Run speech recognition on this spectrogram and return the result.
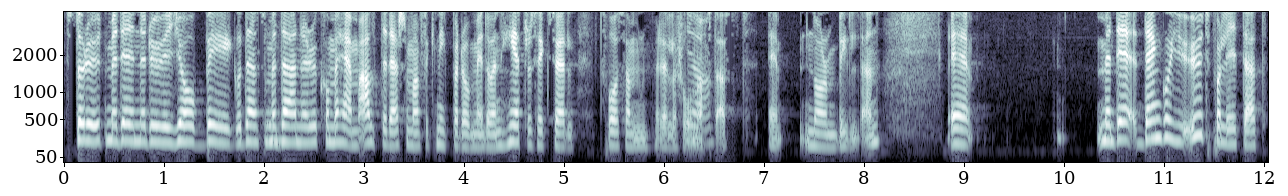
står ut med dig när du är jobbig och den som är där när du kommer hem. Allt det där som man förknippar då med då en heterosexuell tvåsam relation Ja. oftast. Eh, normbilden. Eh, men det, den går ju ut på lite att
